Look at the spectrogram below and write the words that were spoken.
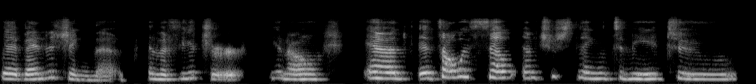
vanishing them in the future, you know. And it's always so interesting to me to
